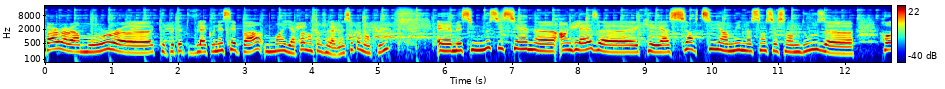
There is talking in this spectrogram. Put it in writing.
Barbara Moore, euh, que peut-être vous la connaissez pas. Moi, il n'y a pas longtemps, je la connaissais pas non plus. mais c'est une musicienne anglaise qui a sorti en 1972 Hot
